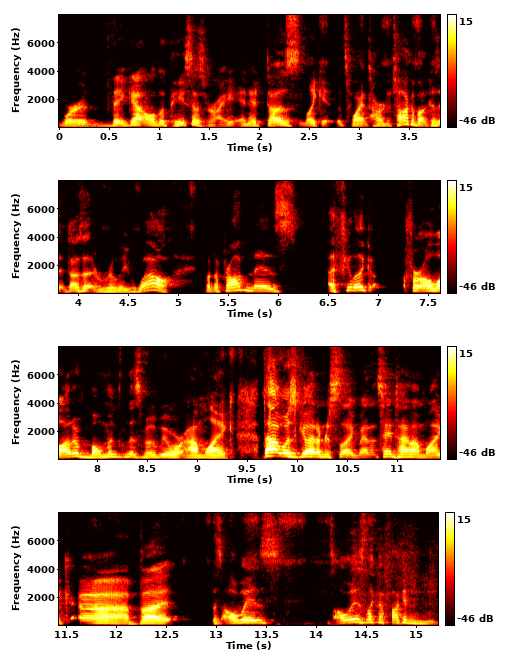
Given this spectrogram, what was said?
where they get all the pieces right, and it does like it, that's why it's hard to talk about because it does it really well. But the problem is, I feel like for a lot of moments in this movie where I'm like, that was good. I'm just like, but at the same time, I'm like, Ugh, but there's always it's always like a fucking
